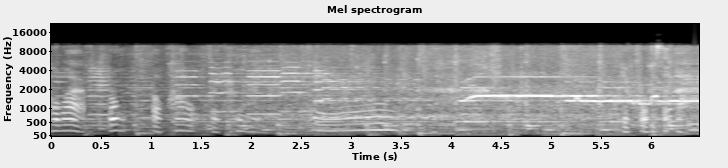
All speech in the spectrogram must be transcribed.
เพราะว่าต้องเอาเข้าไปข้างในอืมเก็บความสะอาด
